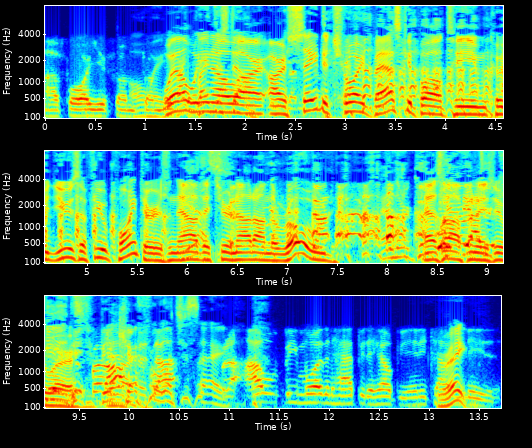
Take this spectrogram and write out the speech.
uh, for you from, Always. from Well, Write you know, our, our Say Detroit basketball team could use a few pointers now Yes. that you're not on the road And they're good as often as you kids. were. Be But- careful what you say. but I will be more than happy to help you anytime Great. you need it.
